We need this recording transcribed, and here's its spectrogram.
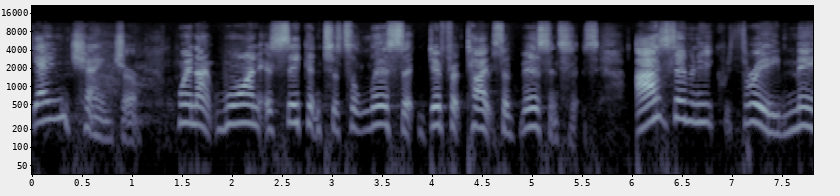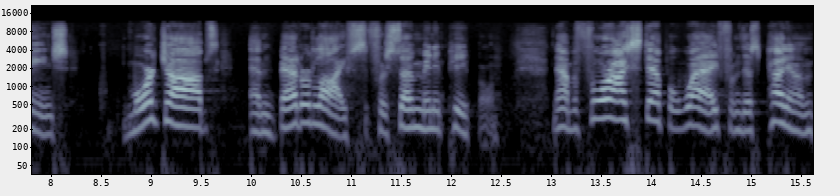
game changer when one is seeking to solicit different types of businesses. I-73 means more jobs, and better lives for so many people. Now, before I step away from this podium,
